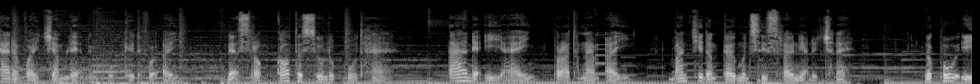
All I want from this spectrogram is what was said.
ហេតុអ្វីចាំលាក់នឹងពួកគេធ្វើអីអ្នកស្រុកក៏ទៅសួរលោកពូថាតើអ្នកអ៊ីឯងប្រើថ្នាំអីបានជាដង្កូវមិនស៊ីស្រូវអ្នកដូច្នេះលោកពូអ៊ី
